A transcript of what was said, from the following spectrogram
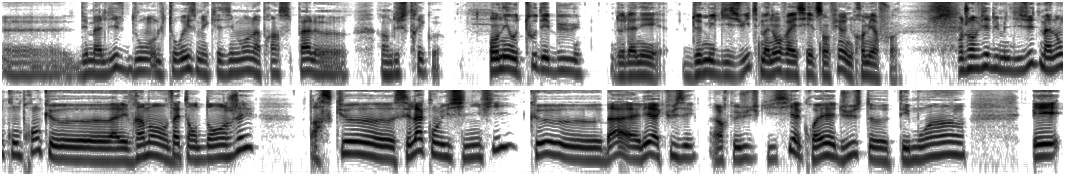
euh, des Maldives, dont le tourisme est quasiment la principale euh, industrie. Quoi. On est au tout début de l'année 2018. Manon va essayer de s'en faire une première fois. En janvier 2018, Manon comprend qu'elle est vraiment en, fait, en danger parce que c'est là qu'on lui signifie que bah elle est accusée. Alors que jusqu'ici elle croyait être juste euh, témoin. Et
